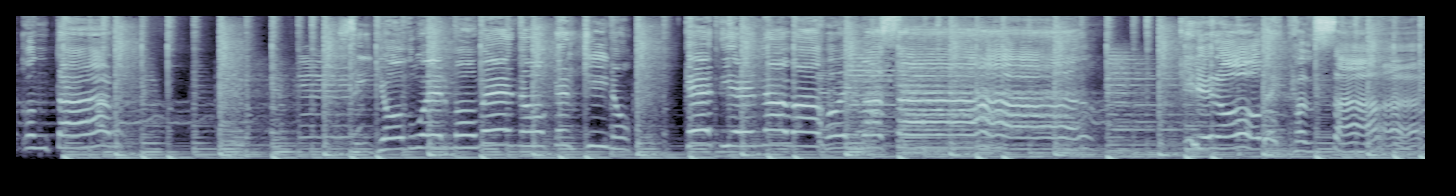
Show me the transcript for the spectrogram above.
Contar? Si yo duermo menos que el chino que tiene abajo el bazar. Quiero descansar.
